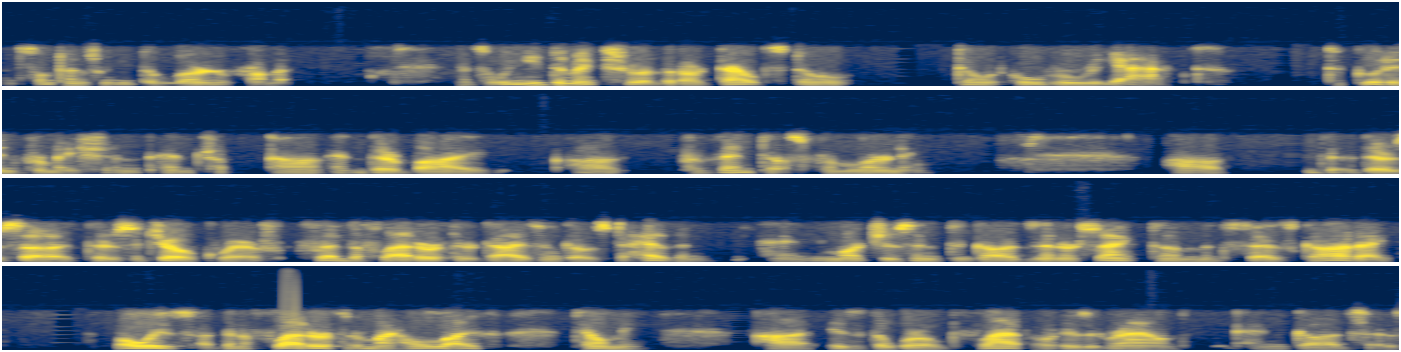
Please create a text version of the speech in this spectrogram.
and sometimes we need to learn from it. And so we need to make sure that our doubts don't don't overreact to good information and uh, and thereby uh, prevent us from learning. Uh, there's a there's a joke where Fred the flat earther dies and goes to heaven, and he marches into God's inner sanctum and says, "God, I always I've been a flat earther my whole life. Tell me, uh, is the world flat or is it round?" And God says,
